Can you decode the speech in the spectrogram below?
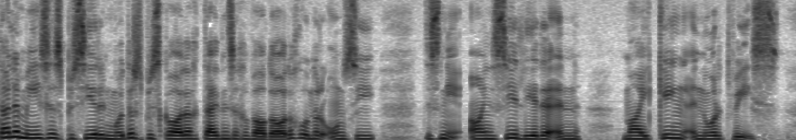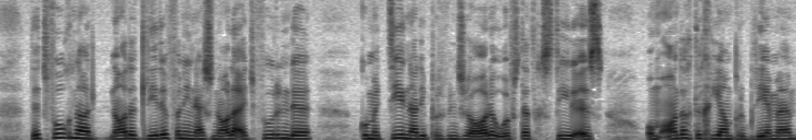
Talle mense is beseer en motors beskadig tydens een gewelddadige onder onsie tussen die ANC-lede in Mahikeng in Noordwees. Dit volg na, nadat lede van die nationale uitvoerende komitee na die provinciale hoofstad gestuur is om aandag te gee aan probleme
